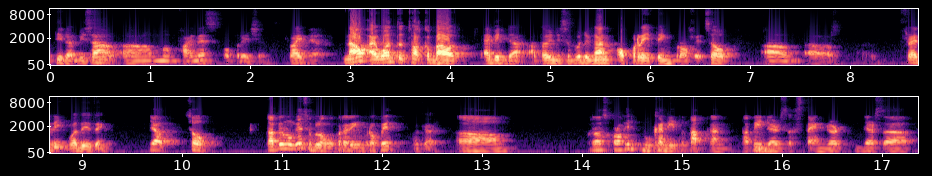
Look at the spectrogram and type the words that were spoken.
tidak bisa uh, memfinance operations, right? Yeah. Now I want to talk about EBITDA atau yang disebut dengan operating profit. So, um, uh, Freddy, what do you think? Ya, so tapi mungkin sebelum operating profit, Oke. um, gross profit bukan ditetapkan, tapi Hmm. there's a standard, there's a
